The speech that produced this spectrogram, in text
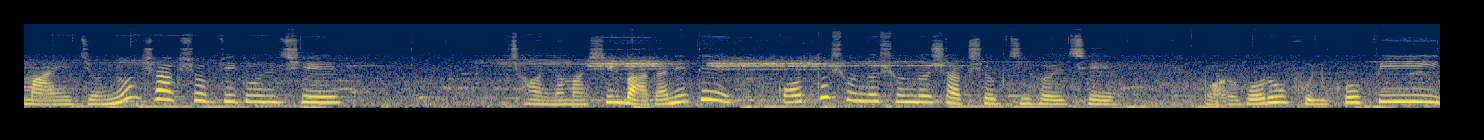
মায়ের জন্য শাকসবজি তুলছে। ঝর্ণা মাসির বাগানেতে কত সুন্দর সুন্দর শাকসবজি হয়েছে। বড় বড় ফুলকপি,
